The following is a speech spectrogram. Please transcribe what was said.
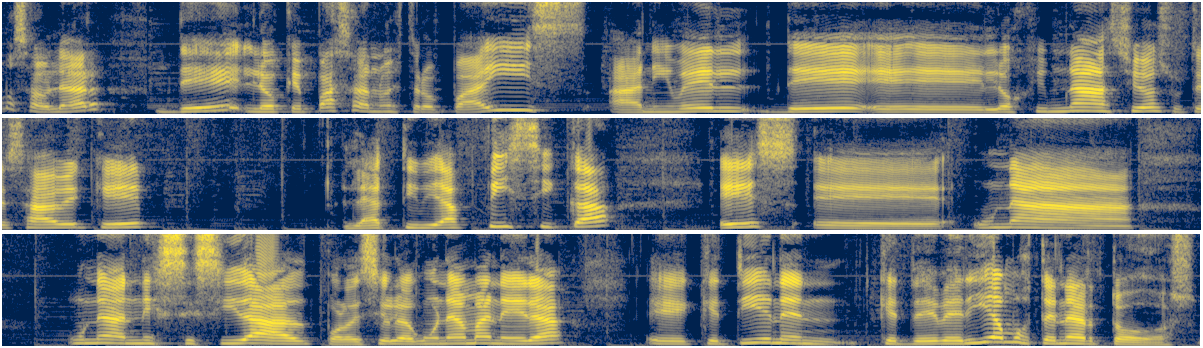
vamos a hablar de lo que pasa en nuestro país a nivel de eh, los gimnasios. Usted sabe que la actividad física es eh, una, una necesidad, por decirlo de alguna manera, eh, que tienen, que deberíamos tener todos,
